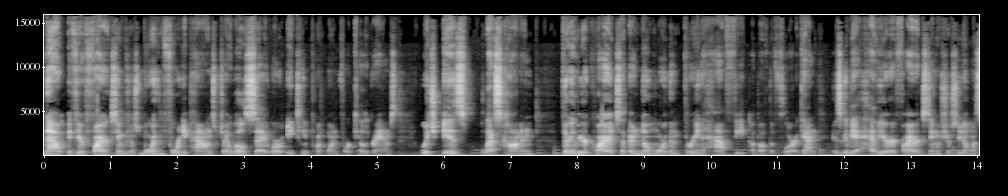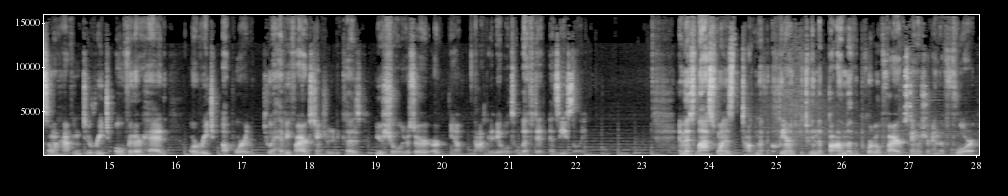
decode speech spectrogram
Now, if your fire extinguisher is more than 40 pounds, which I will say, or 18.14 kilograms, which is less common, they're going to be required so that they're no more than three and a half feet above the floor. Again, it's going to be a heavier fire extinguisher, so you don't want someone having to reach over their head or reach upward to a heavy fire extinguisher because your shoulders are, are you know, not going to be able to lift it as easily. And this last one is talking about the clearance between the bottom of the portable fire extinguisher and the floor.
